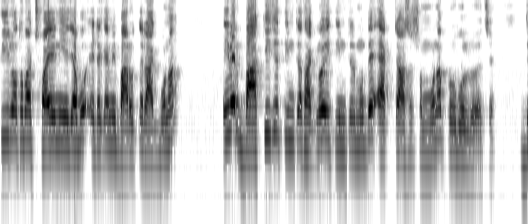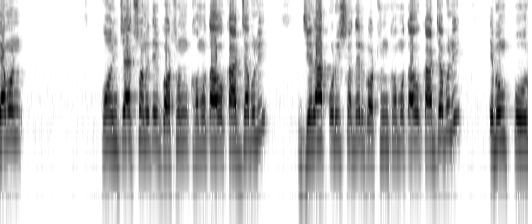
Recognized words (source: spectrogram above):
তিন অথবা ছয়ে নিয়ে যাব, এটাকে আমি বারোতে রাখব না। এবার বাকি যে তিনটা থাকল, এই তিনটের মধ্যে একটা আসার সম্ভাবনা প্রবল রয়েছে। যেমন পঞ্চায়েত সমিতির গঠন ক্ষমতা ও কার্যাবলী, জেলা পরিষদের গঠন ক্ষমতা ও কার্যাবলী এবং পৌর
